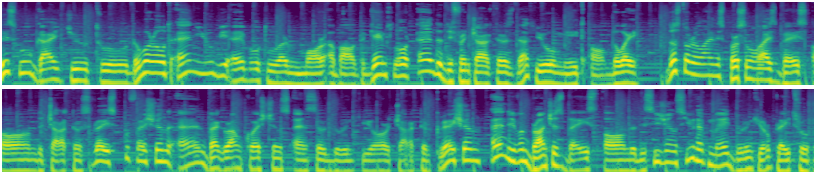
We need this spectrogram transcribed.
This will guide you through the world and you'll be able to learn more about the game's lore and the different characters that you'll meet on the way. The storyline is personalized based on the character's race, profession and background questions answered during your character creation and even branches based on the decisions you have made during your playthrough.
